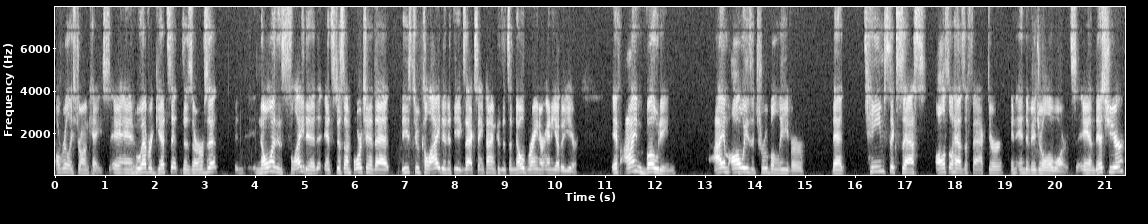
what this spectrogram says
a really strong case, and whoever gets it deserves it. No one is slighted. It's just unfortunate that these two collided at the exact same time because it's a no brainer any other year. If I'm voting, I am always a true believer that team success also has a factor in individual awards. And this year,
